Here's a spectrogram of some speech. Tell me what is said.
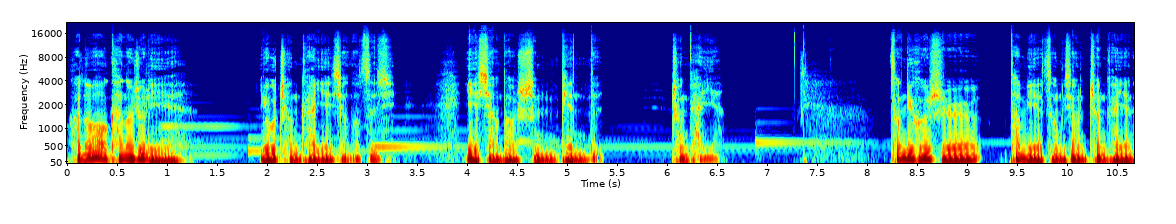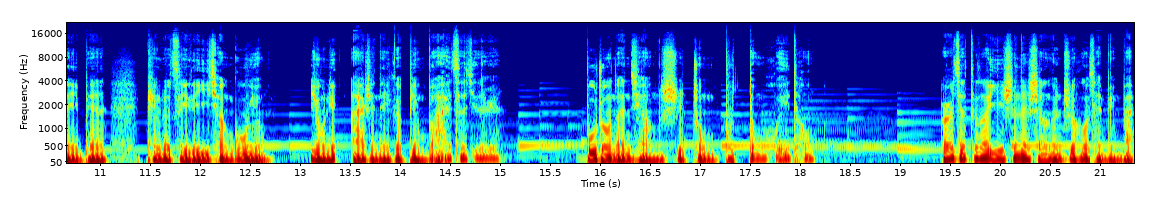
很多网友看到这里，由睁开眼想到自己。也想到身边的陈开颜。曾几何时，他们也曾向陈开颜那边凭着自己的一腔孤勇，用力爱着那个并不爱自己的人，不撞南墙，始终不懂回头。而在得到一身的伤痕之后，才明白，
